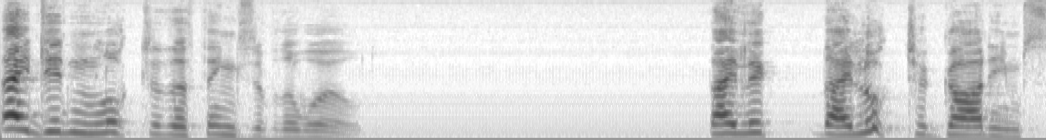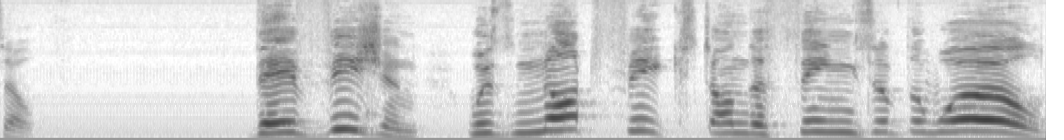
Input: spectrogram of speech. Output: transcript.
They didn't look to the things of the world, they, look, they looked to God Himself. Their vision was not fixed on the things of the world,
